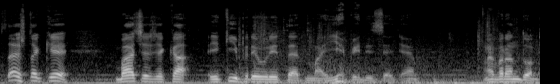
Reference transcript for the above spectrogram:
все ж таки бачиш, яка, який пріоритет має 50М в рандомі.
